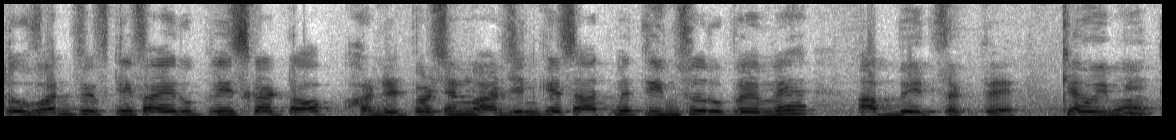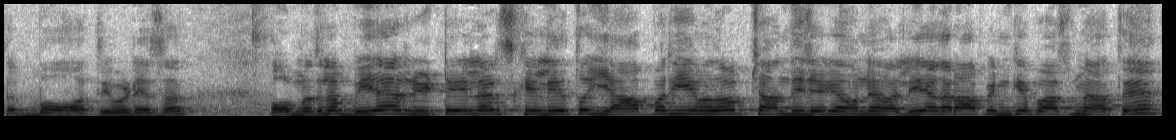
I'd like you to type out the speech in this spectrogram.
तो वन फिफ्टी फाइव रुपीज़ का टॉप हंड्रेड परसेंट मार्जिन के साथ में तीन सौ रुपए में आप बेच सकते हैं कोई भी। बहुत ही बढ़िया सर। और मतलब भैया रिटेलर्स के लिए तो यहाँ पर ये मतलब चांदी जगह होने वाली है। अगर आप इनके पास में आते हैं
